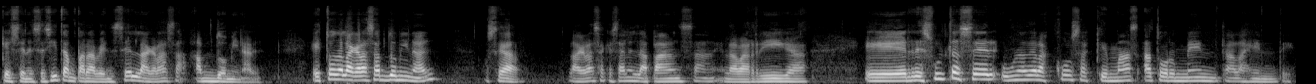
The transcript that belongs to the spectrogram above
que se necesitan para vencer la grasa abdominal. Esto de la grasa abdominal, o sea, la grasa que sale en la panza, en la barriga, eh, resulta ser una de las cosas que más atormenta a la gente.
